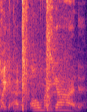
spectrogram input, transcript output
my god. Oh my god.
